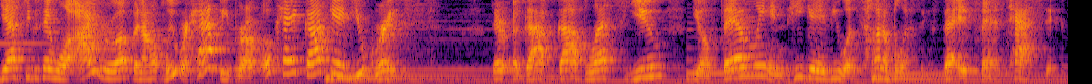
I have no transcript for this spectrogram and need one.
Yes, you can say, well, I grew up and I, we were happy broke. Okay, God gave you grace. There, uh, God, God bless you, your family, and He gave you a ton of blessings. That is fantastic.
